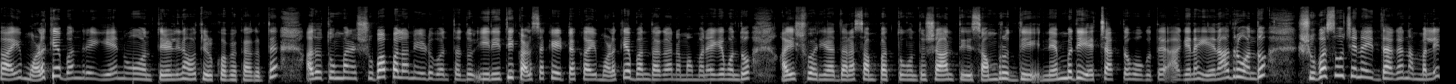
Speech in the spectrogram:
ಕಾಯಿ ಮೊಳಕೆ ಬಂದರೆ ಏನು ಅಂತೇಳಿ ನಾವು ತಿಳ್ಕೊಬೇಕಾಗುತ್ತೆ. ಅದು ತುಂಬಾ ಶುಭ ಫಲ ನೀಡುವಂಥದ್ದು. ಈ ರೀತಿ ಕಳಸಕ್ಕೆ ಇಟ್ಟ ಕಾಯಿ ಮೊಳಕೆ ಬಂದಾಗ ನಮ್ಮ ಮನೆಗೆ ಒಂದು ಐಶ್ವರ್ಯ, ಧನ ಸಂಪತ್ತು, ಒಂದು ಶಾಂತಿ, ಸಮೃದ್ಧಿ, ನೆಮ್ಮದಿ ಹೆಚ್ಚಾಗ್ತಾ ಹೋಗುತ್ತೆ. ಹಾಗೆಯೇ ಏನಾದರೂ ಒಂದು ಶುಭ ಸೂಚನೆ ಇದ್ದಾಗ ನಮ್ಮಲ್ಲಿ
